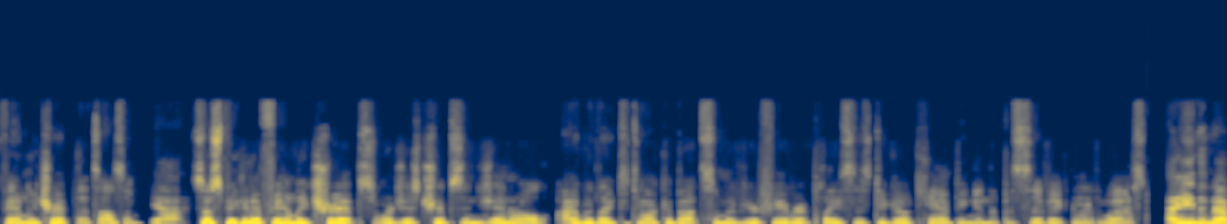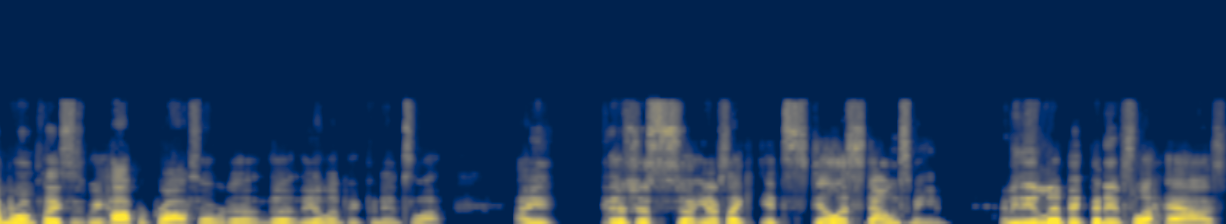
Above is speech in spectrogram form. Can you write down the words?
family trip. That's awesome. Yeah. So speaking of family trips or just trips in general, I would like to talk about some of your favorite places to go camping in the Pacific Northwest. I mean, the number one places we hop across over to the the Olympic Peninsula. I mean, there's just so you know, it's like it still astounds me. I mean, the Olympic Peninsula has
